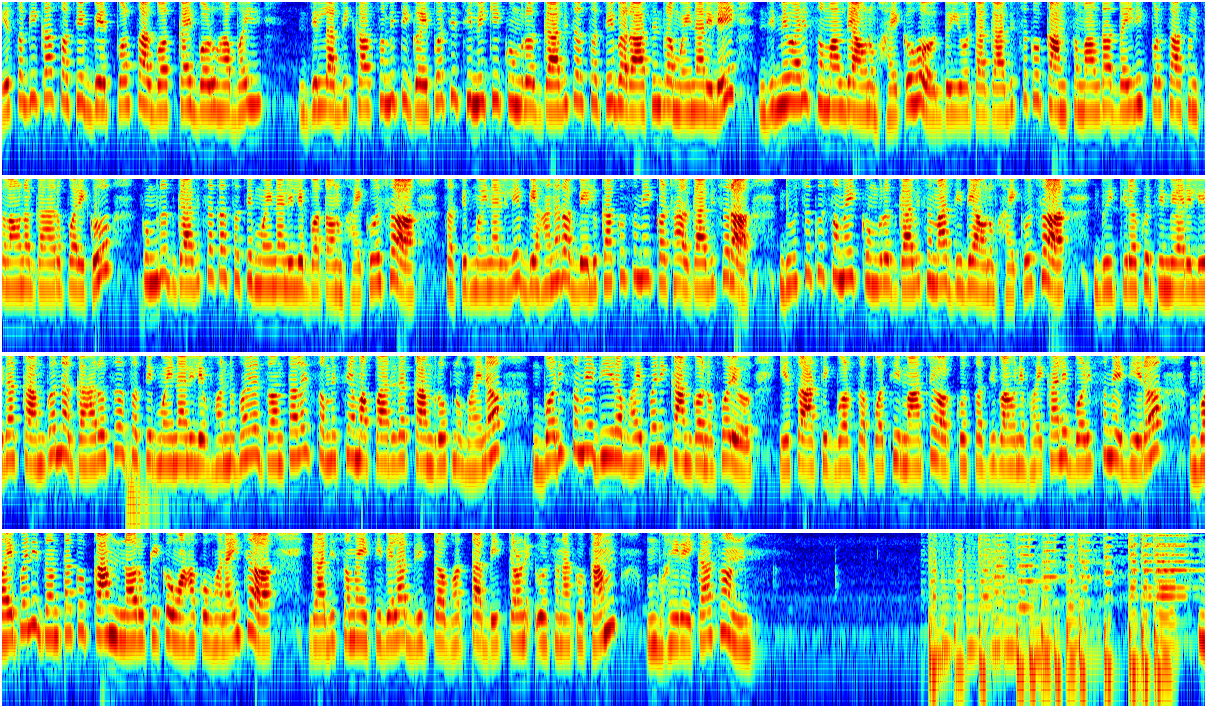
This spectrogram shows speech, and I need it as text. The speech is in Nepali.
यसअघिका सचिव वेद प्रसाद बचकाई बढुवा भई जिल्ला विकास समिति गएपछि छिमेकी कुमरोज गाविस सचिव राजेन्द्र मैनालीले जिम्मेवारी सम्हाल्दै आउनु भएको हो। दुईवटा गाविसको काम सम्हाल्दा दैनिक प्रशासन चलाउन गाह्रो परेको कुमरोज गाविसका सचिव मैनालीले बताउनु भएको छ। सचिव मैनालीले बिहान र बेलुकाको समय कठार गाविस र दिउँसोको समय कुमरोज गाविसमा दिँदै आउनु भएको छ। दुईतिरको जिम्मेवारी लिँदा काम गर्न गाह्रो छ। सचिव मैनालीले भन्नुभयो जनतालाई समस्यामा पारेर काम रोक्नु भएन। बढी समय दिएर भए पनि काम गर्नु पर्यो। यस आर्थिक वर्ष पछि मात्रै अर्को सचिव आउने भएकाले बढी समय दिएर भए पनि जनताको काम नरोकेको उहाँको भनाइ छ। गाविसमा यति बेला वृद्ध भत्ता वितरण योजनाको काम भइरहेका छन्।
